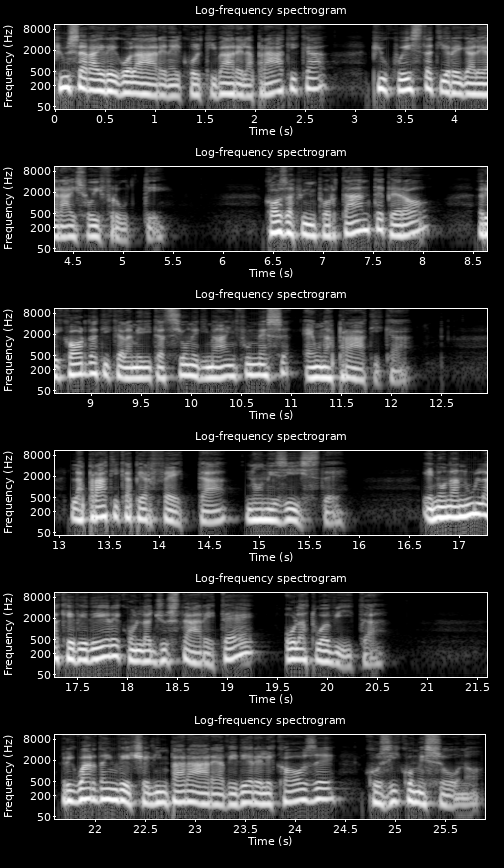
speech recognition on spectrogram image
Più sarai regolare nel coltivare la pratica, più questa ti regalerà i suoi frutti. Cosa più importante però ricordati che la meditazione di mindfulness è una pratica. La pratica perfetta non esiste e non ha nulla a che vedere con l'aggiustare te o la tua vita. Riguarda invece l'imparare a vedere le cose così come sono.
